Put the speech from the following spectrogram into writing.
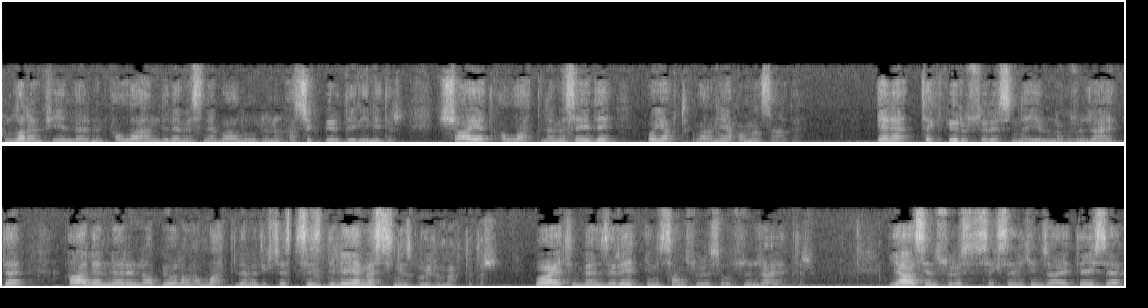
kulların fiillerinin Allah'ın dilemesine bağlı olduğunun açık bir delilidir. Şayet Allah dilemeseydi o yaptıklarını yapamazlardı. Gene Tekfir suresinde 29. ayette alemlerin Rabbi olan Allah dilemedikçe siz dileyemezsiniz buyurulmaktadır. Bu ayetin benzeri İnsan suresi 30. ayettir. Yasin suresi 82. ayette ise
